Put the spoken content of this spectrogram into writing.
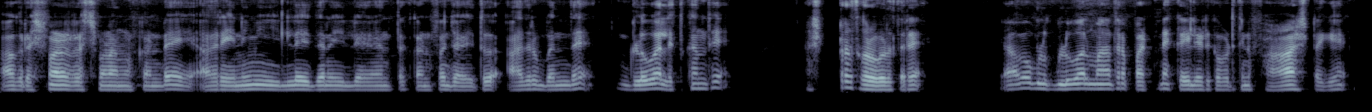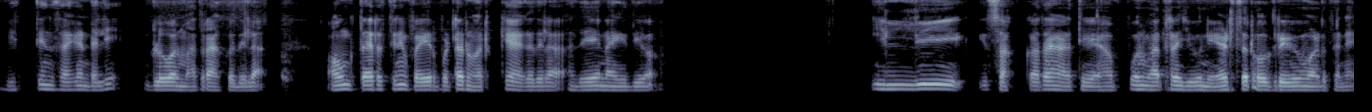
ಆವಾಗ ರಶ್ ಮಾಡೋಣ ರಶ್ ಮಾಡೋಣ ಅಂದ್ಕೊಂಡೆ ಆದರೆ ಎನಿಮಿ ಇಲ್ಲೇ ಇದ್ದಾನೆ ಇಲ್ಲೇ ಅಂತ ಕನ್ಫರ್ಮ್ ಆಯಿತು. ಆದರೂ ಬಂದೆ ಗ್ಲೋವಲ್ಲಿ ಎತ್ಕೊಂಡೆ. ಅಷ್ಟರ ಹೊರಬಿಡ್ತಾರೆ ಯಾವಾಗಲೂ ಗ್ಲೂವಲ್ ಮಾತ್ರ ಪಟ್ನೆ ಕೈಲಿ ಇಟ್ಕೊಬಿಡ್ತೀನಿ ಫಾಸ್ಟಾಗಿ ವಿತ್ತಿನ್ ಸೆಕೆಂಡಲ್ಲಿ ಗ್ಲೂವಲ್ ಮಾತ್ರ ಹಾಕೋದಿಲ್ಲ. ಅವ್ನ್ಗ್ತಾ ಇರ್ತೀನಿ ಫೈರ್ ಬಟನ್ ವರ್ಕೇ ಆಗೋದಿಲ್ಲ, ಅದೇನಾಗಿದೆಯೋ. ಇಲ್ಲಿ ಸಕ್ಕತ್ತಾಗಿ ಹೇಳ್ತೀವಿ ಅಪ್ಪನ ಮಾತ್ರ ಇವನು ಎರಡು ಸಲ ಹೋಗಿ ರಿವ್ಯೂ ಮಾಡ್ತಾನೆ.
